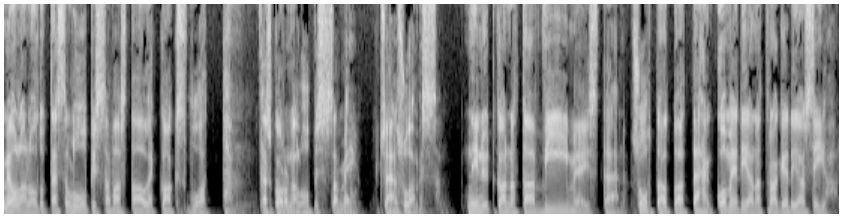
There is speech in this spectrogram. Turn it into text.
Me ollaan oltu tässä luupissa vasta alle kaksi vuotta. Tässä koronaluupissa me, säällä Suomessa. Niin nyt kannattaa viimeistään suhtautua tähän komediana tragedian sijaan.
